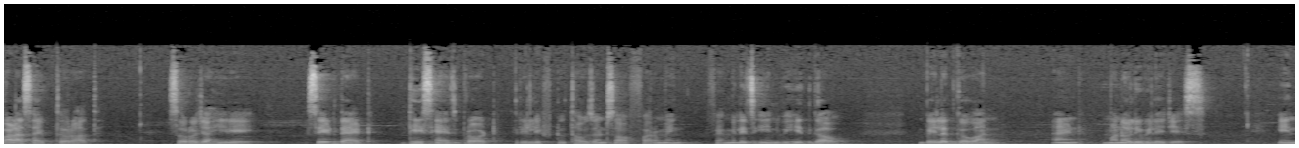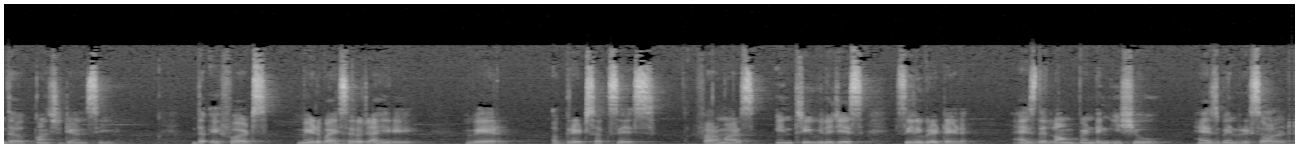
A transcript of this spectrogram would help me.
Balasaheb Thorat. Saroj Ahire said that this has brought relief to thousands of farming families in Vihidgaon, Beladgavan, and Manoli villages in the constituency. The efforts made by Saroj Ahire were a great success. Farmers in three villages celebrated as the long pending issue has been resolved.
